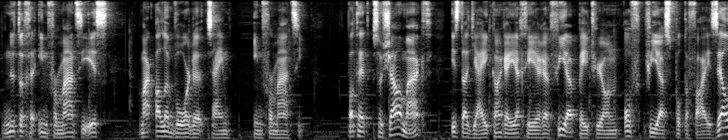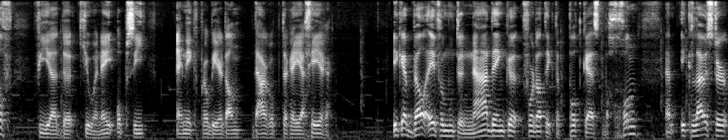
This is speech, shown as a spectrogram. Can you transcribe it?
nuttige informatie is, maar alle woorden zijn informatie. Wat het sociaal maakt, is dat jij kan reageren via Patreon of via Spotify zelf, via de QA-optie. En ik probeer dan daarop te reageren. Ik heb wel even moeten nadenken voordat ik de podcast begon. Ik luister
